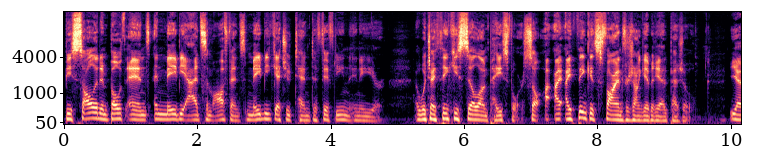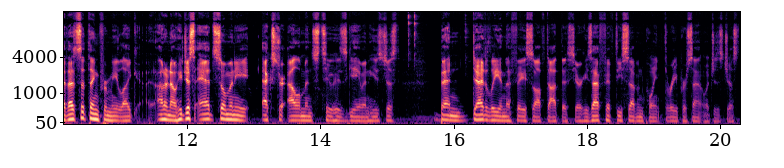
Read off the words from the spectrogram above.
be solid in both ends and maybe add some offense, maybe get you 10 to 15 in a year, which I think he's still on pace for. So I, I think it's fine for Jean Gabriel Pageau. Yeah, that's the thing for me. Like, I don't know. He just adds so many extra elements to his game, and he's just been deadly in the face-off dot this year. He's at fifty-seven point three percent, which is just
